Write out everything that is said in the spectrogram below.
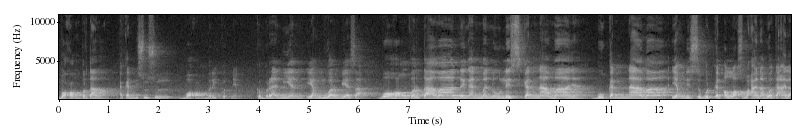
bohong pertama akan disusul bohong berikutnya. Keberanian yang luar biasa. Bohong pertama dengan menuliskan namanya bukan nama yang disebutkan Allah Subhanahu wa taala.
